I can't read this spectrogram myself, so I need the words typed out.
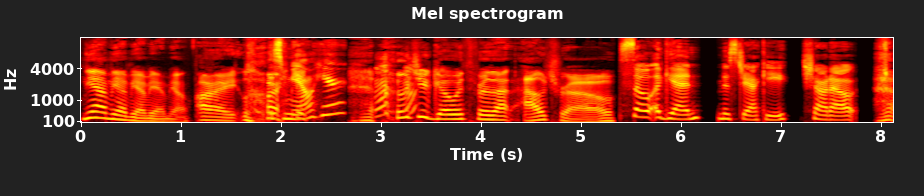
Meow, meow, meow, meow, meow. All right. Lauren, Is Meow here? who'd you go with for that outro? So, again, Miss Jackie, shout out. Oh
